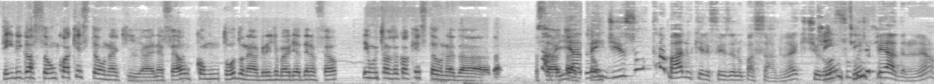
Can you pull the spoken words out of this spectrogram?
tem ligação com a questão, né? Que a NFL, como um todo, né? A grande maioria da NFL tem muito a ver com a questão, né? Da, da ah, e além disso, o trabalho que ele fez ano passado, né? Que tirou sim, suco sim, de sim. pedra, né?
